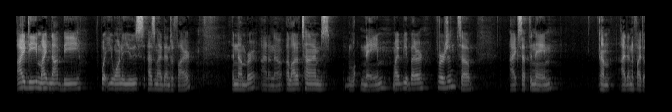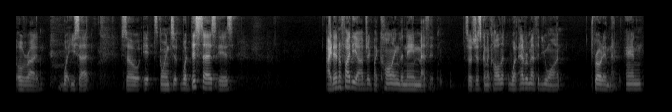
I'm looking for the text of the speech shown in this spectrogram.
ID might not be what you want to use as an identifier. A number, I don't know. A lot of times, name might be a better version. So I accept the name, um, identify to override what you set. So it's going to, what this says is identify the object by calling the name method. So it's just going to call it whatever method you want, throw it in there. And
